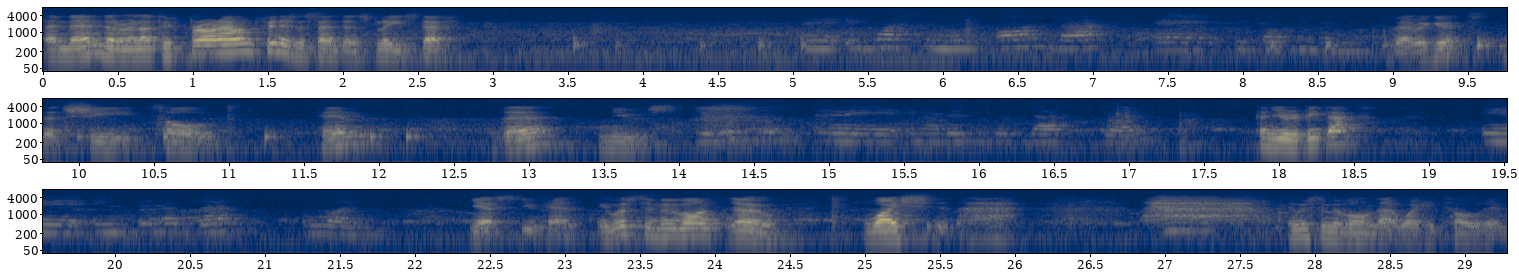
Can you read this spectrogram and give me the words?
And then the relative pronoun. Finish the sentence, please, Steph. Uh, it was to move on that uh, she told him the news. Very good. That she told him the news. You could put, uh, in order to put that why, Can you repeat that? uh, instead of that, why? Yes, you can. It was to move on. No. Why? It was to move on that way. He told him.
